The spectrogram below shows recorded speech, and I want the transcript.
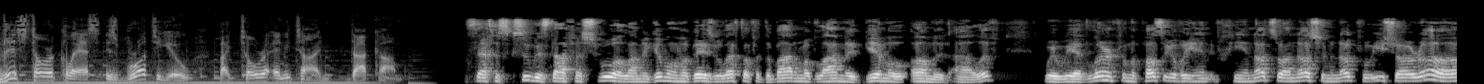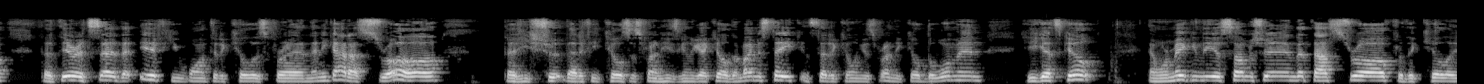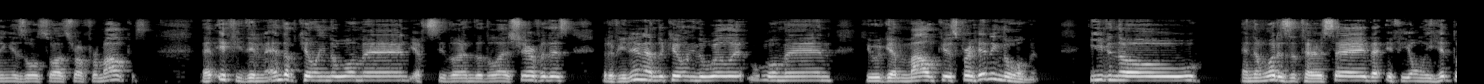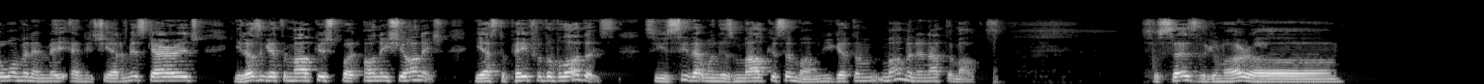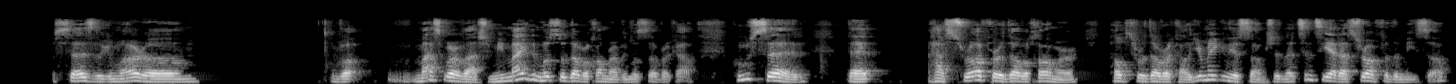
This Torah class is brought to you by TorahAnytime.com. Seches Ksubis Daf Hashvua Lamed Gimel Mabez. We left off at the bottom of Lamed Gimel Amid Aleph, where we had learned from the pasuk of Chiyanatzu Anoshim and Nokfu Isha that there it said that if he wanted to kill his friend, and he got Asra, that he should that if he kills his friend, he's going to get killed. And by mistake, instead of killing his friend, he killed the woman. He gets killed. And we're making the assumption that the for the killing is also Asra for Malchus that if he didn't end up killing the woman, you have to see the end of the last share for this, but if he didn't end up killing the woman, he would get Malchus for hitting the woman. Even though, and then what does the Torah say? That if he only hit the woman and made, and she had a miscarriage, he doesn't get the Malchus, but Onish Yonish. He has to pay for the Vladas. So you see that when there's Malchus and Mammon, you get the Mammon and not the Malchus. So says the Gemara, says the Gemara, who said that Hasra for a Davachomer helps for a Davakal? You're making the assumption that since he had Hasra for the Misa,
